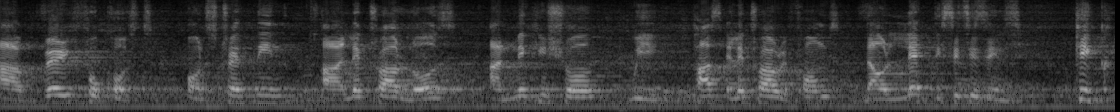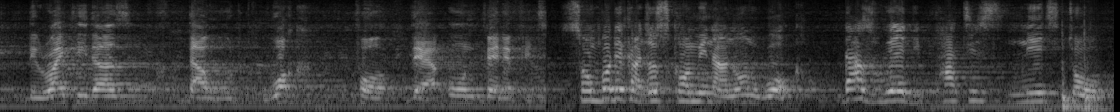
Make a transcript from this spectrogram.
are very focused on strengthening our electoral laws and making sure we pass electoral reforms that will let the citizens pick the right leaders that would work for their own benefit. Somebody can just come in and not work. That's where the parties need to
